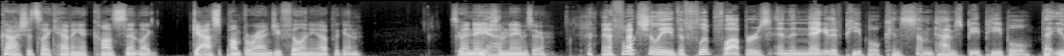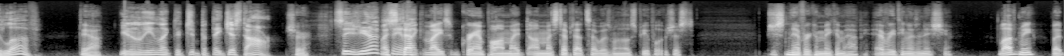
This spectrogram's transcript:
gosh, it's like having a constant like gas pump around you, filling you up again. So I named Yeah. some names there. Unfortunately, the flip floppers and the negative people can sometimes be people that you love. Yeah. You know what I mean? Like, they're but they just are. Sure. So you're not My saying step, like, my grandpa on my on my stepdad's side was one of those people. It was just, just never can make him happy. Everything was an issue. Loved me, but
